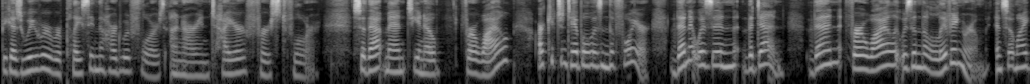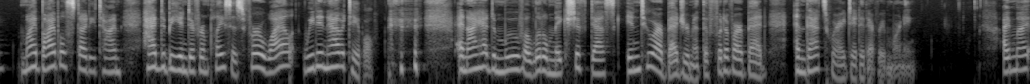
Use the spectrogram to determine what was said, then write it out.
because we were replacing the hardwood floors on our entire first floor. So that meant, you know, for a while, our kitchen table was in the foyer. Then it was in the den. Then for a while it was in the living room. And so my my Bible study time had to be in different places. For a while we didn't have a table. and I had to move a little makeshift desk into our bedroom at the foot of our bed, and that's where I did it every morning. I,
